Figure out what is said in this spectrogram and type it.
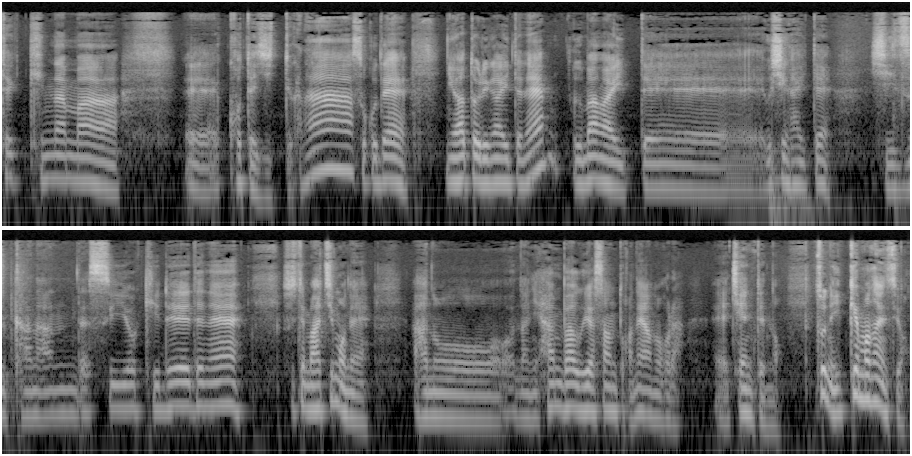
敵なまあ、えー、コテージっていうかな。そこで鶏がいてね馬がいて牛がいて静かなんですよ。綺麗でね。そして街もねあの何ハンバーグ屋さんとかねあのほら、え、チェーン店の。そういうの一軒もないんですよ、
